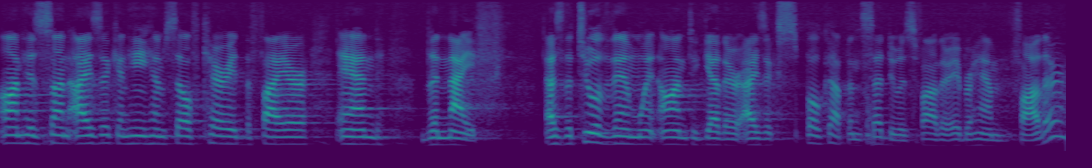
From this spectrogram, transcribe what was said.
on his son Isaac, and he himself carried the fire and the knife. As the two of them went on together, Isaac spoke up and said to his father Abraham, Father?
